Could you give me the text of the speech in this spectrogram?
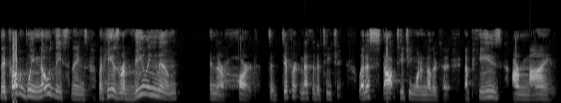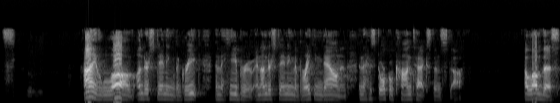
They probably know these things, but he is revealing them in their heart. It's a different method of teaching. Let us stop teaching one another to appease our minds. I love understanding the Greek and the Hebrew and understanding the breaking down and, and the historical context and stuff. I love this.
